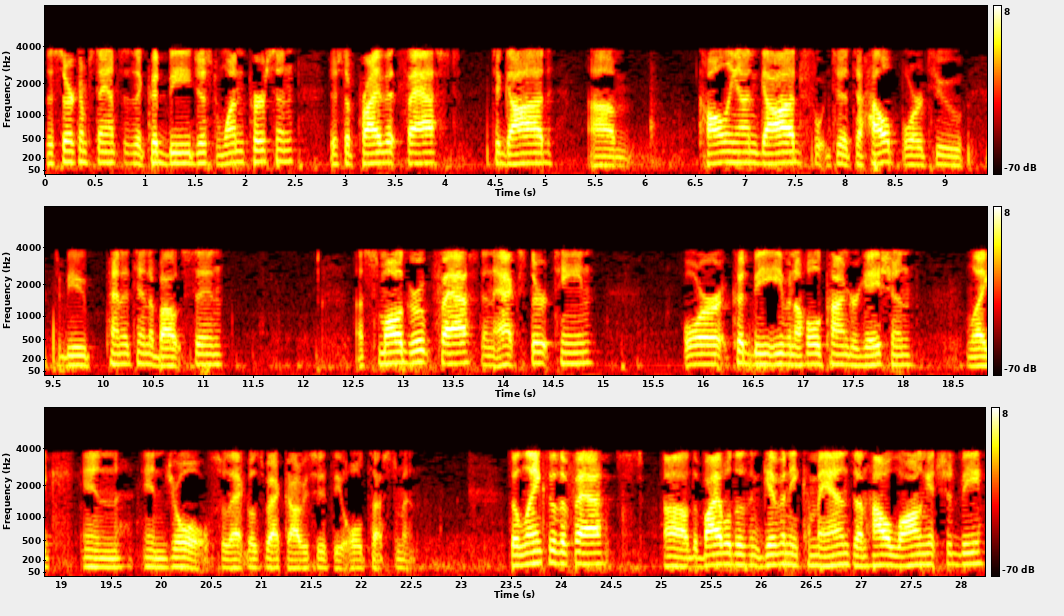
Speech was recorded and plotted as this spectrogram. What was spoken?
the circumstances. It could be just one person, just a private fast to God, um, calling on God for, to to help or to to be penitent about sin a small group fast in Acts 13, or it could be even a whole congregation like in in Joel. So that goes back obviously to the Old Testament. The length of the fast, uh, the Bible doesn't give any commands on how long it should be,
